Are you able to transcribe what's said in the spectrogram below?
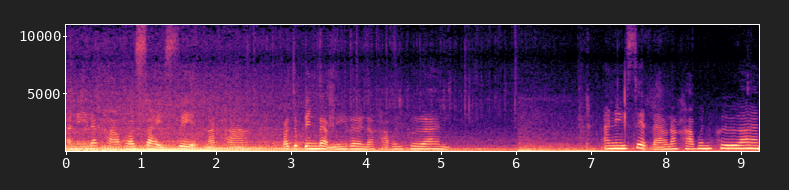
อันนี้นะคะพอใส่เสร็จนะคะ ก็จะเป็นแบบนี้เลยนะคะเพื่อนๆ อันนี้เสร็จแล้วนะคะเพื่อน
